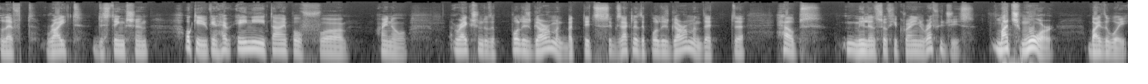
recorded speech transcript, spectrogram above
left-right distinction? Okay, you can have any type of, uh, I know, reaction to the Polish government, but it's exactly the Polish government that uh, helps millions of Ukrainian refugees, much more, by the way,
